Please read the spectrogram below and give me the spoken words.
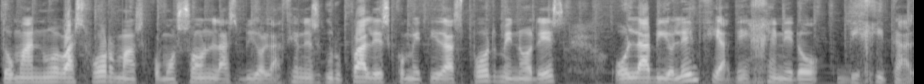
toma nuevas formas como son las violaciones grupales cometidas por menores o la violencia de género digital.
